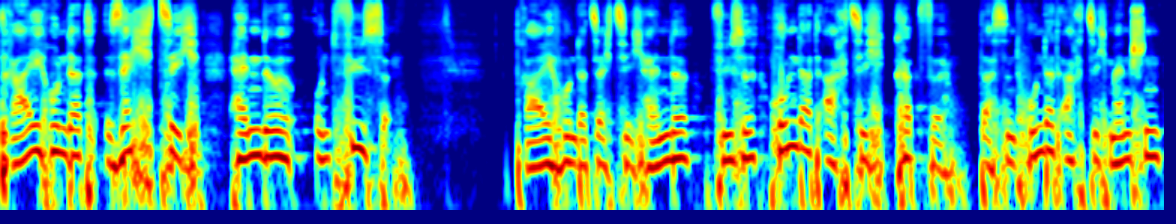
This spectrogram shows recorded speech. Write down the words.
360 Hände und Füße. 360 Hände, Füße, 180 Köpfe. Das sind 180 Menschen,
